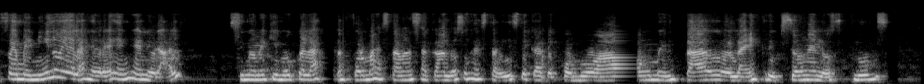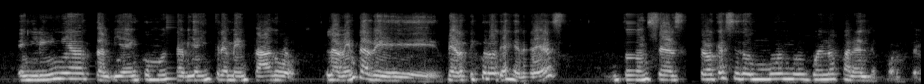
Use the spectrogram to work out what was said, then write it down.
femenino y al ajedrez en general. Si no me equivoco, las plataformas estaban sacando sus estadísticas de cómo ha aumentado la inscripción en los clubs en línea, también cómo se había incrementado la venta de, artículos de ajedrez. Entonces, creo que ha sido muy, muy bueno para el deporte.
